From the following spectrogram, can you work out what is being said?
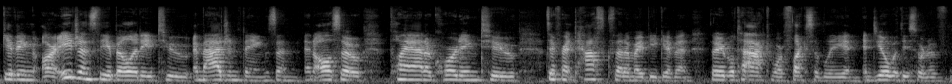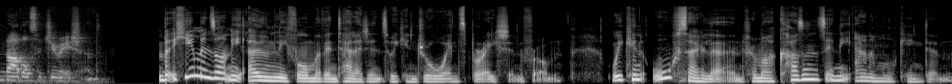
giving our agents the ability to imagine things and, and also plan according to different tasks that it might be given, they're able to act more flexibly and, and deal with these sort of novel situations. But humans aren't the only form of intelligence we can draw inspiration from. We can also learn from our cousins in the animal kingdom.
